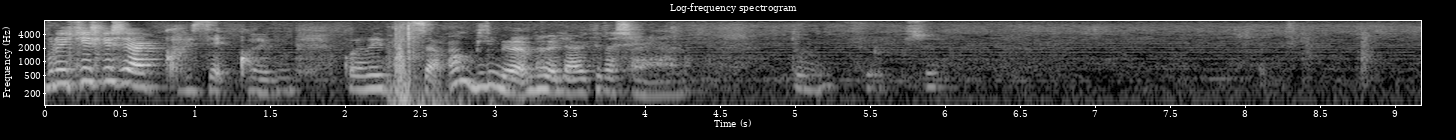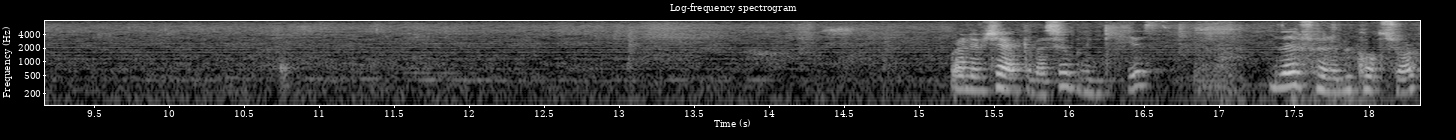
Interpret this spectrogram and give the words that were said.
Buraya keşke şarkı koysa, koyabilirim. Koymayı bilsem ama bilmiyorum öyle arkadaşlar yani. Dur şöyle bir şey. Böyle bir şey arkadaşlar bunu giyeceğiz. Bir de şöyle bir kot şort.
